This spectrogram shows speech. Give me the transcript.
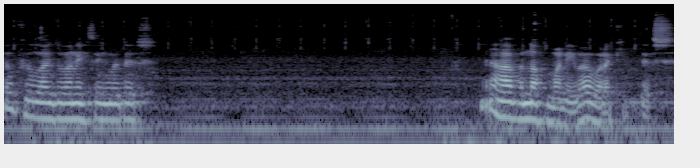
Don't feel like doing anything with this. I have enough money. Why would I keep this?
